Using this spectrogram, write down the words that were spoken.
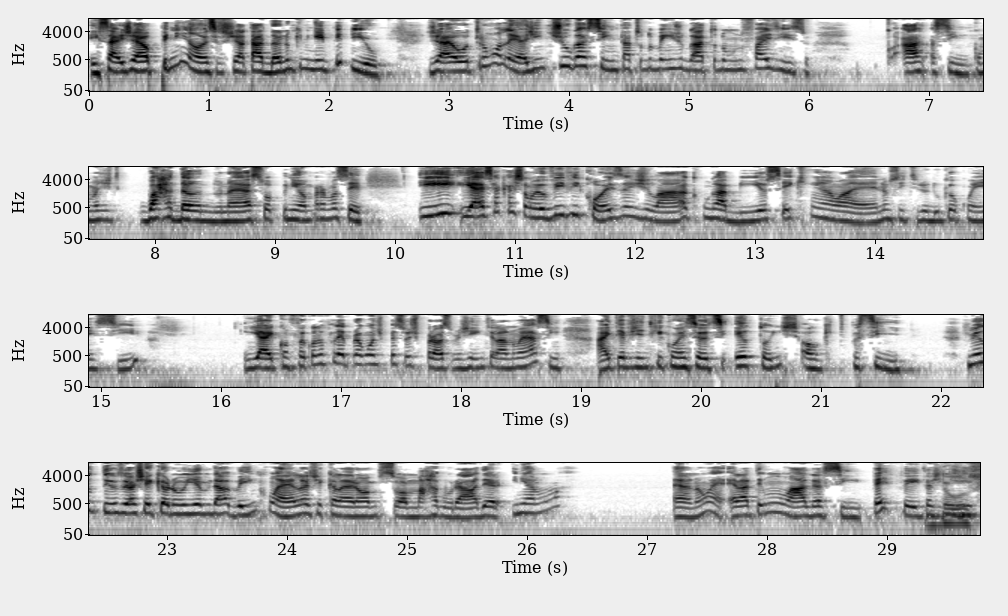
Isso aí já é opinião, isso já tá dando o que ninguém pediu. Já é outro rolê. A gente julga assim, tá tudo bem julgar, todo mundo faz isso. Assim, como a gente. Guardando, né, a sua opinião pra você. E, e essa é a questão. Eu vivi coisas lá com Gabi, eu sei quem ela é, no sentido do que eu conheci. E aí, quando foi quando eu falei pra algumas pessoas próximas, gente, ela não é assim. Aí teve gente que conheceu e disse, eu tô em choque. Tipo assim, meu Deus, eu achei que eu não ia me dar bem com ela, achei que ela era uma pessoa amargurada. E ela não é. Ela não é. Ela tem um lado assim, perfeito. A gente, Doce.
